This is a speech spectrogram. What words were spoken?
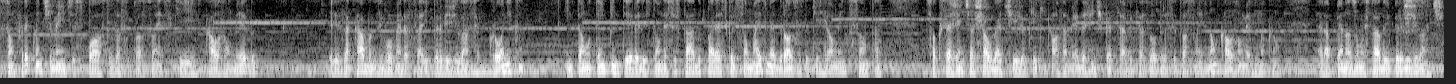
são frequentemente expostos a situações que causam medo, eles acabam desenvolvendo essa hipervigilância crônica, então o tempo inteiro eles estão nesse estado, parece que eles são mais medrosos do que realmente são, tá? Só que se a gente achar o gatilho, o que, que causa medo, a gente percebe que as outras situações não causam medo no cão. Era apenas um estado hipervigilante.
